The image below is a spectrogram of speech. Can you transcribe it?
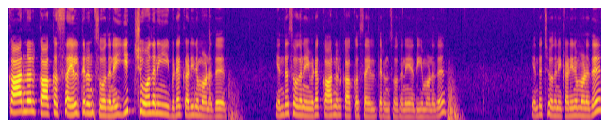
கார்னல் காக்கஸ் செயல்திறன் சோதனை இச்சோதனையை விட கடினமானது. எந்த சோதனையை விட கார்னல் காக்க செயல்திறன் சோதனை அதிகமானது? எந்த சோதனை கடினமானது?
